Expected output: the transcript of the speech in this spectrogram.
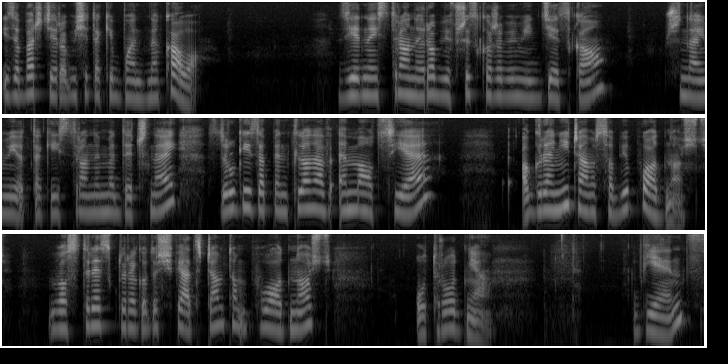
I zobaczcie, robi się takie błędne koło. Z jednej strony robię wszystko, żeby mieć dziecko, przynajmniej od takiej strony medycznej, z drugiej zapętlona w emocje, ograniczam sobie płodność, bo stres, którego doświadczam, tą płodność utrudnia. Więc,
